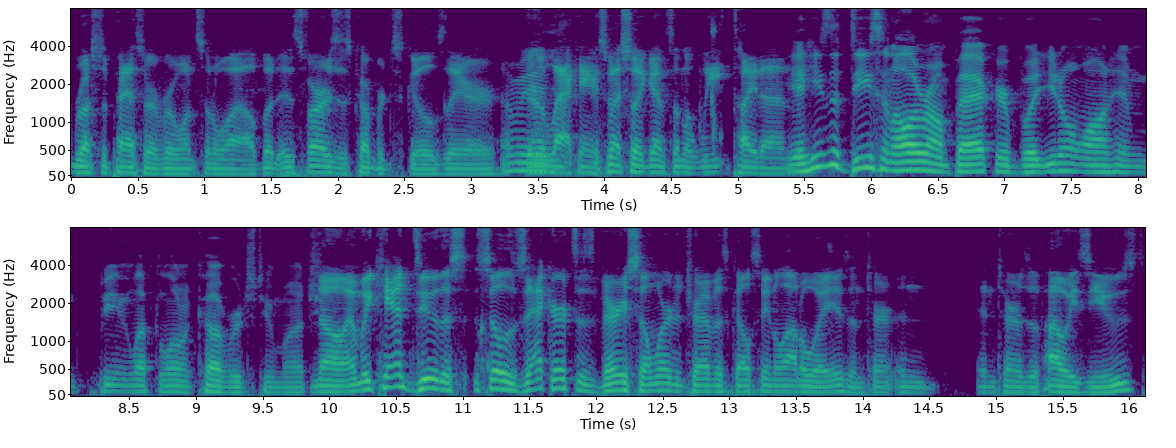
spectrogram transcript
rush the passer every once in a while. But as far as his coverage skills, they're I they're lacking, especially against an elite tight end. Yeah, he's a decent all-around backer, but you don't want him being left alone in coverage too much. No, and we can't do this. So Zach Ertz is very similar to Travis Kelce in a lot of ways in ter- in, in terms of how he's used.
